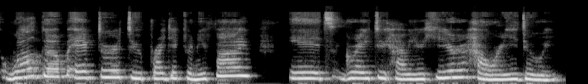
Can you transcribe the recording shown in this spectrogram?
Welcome, Hector, to Project 25. It's great to have you here. How are you doing?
